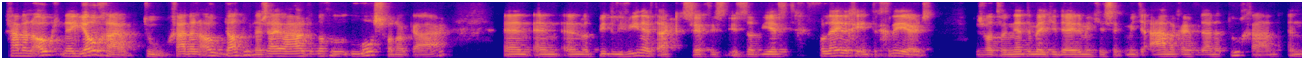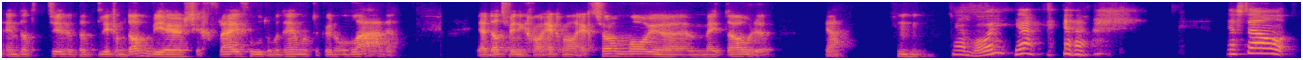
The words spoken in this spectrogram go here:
ga dan ook naar yoga toe. Ga dan ook dat doen. Dan zei houdt het nog los van elkaar. En, en, en wat Pieter Levine heeft eigenlijk gezegd, is, is dat die heeft het volledig geïntegreerd. Dus wat we net een beetje deden met je, met je aandacht even daar naartoe gaan. En, en dat, dat het lichaam dan weer zich vrij voelt om het helemaal te kunnen ontladen. Ja, dat vind ik gewoon echt wel echt zo'n mooie methode. Ja. Ja, mooi. Ja. ja, stel,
